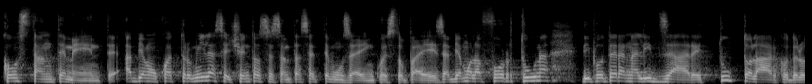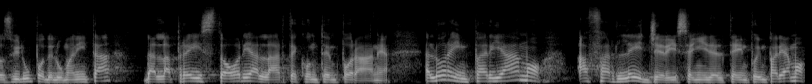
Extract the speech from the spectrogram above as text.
costantemente. Abbiamo 4.667 musei in questo paese, abbiamo la fortuna di poter analizzare tutto l'arco dello sviluppo dell'umanità dalla preistoria all'arte contemporanea. Allora impariamo a far leggere i segni del tempo, impariamo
